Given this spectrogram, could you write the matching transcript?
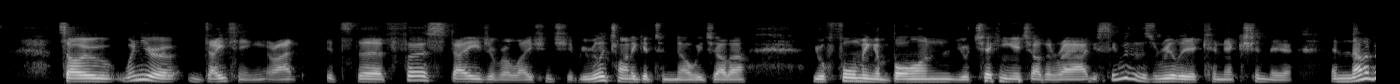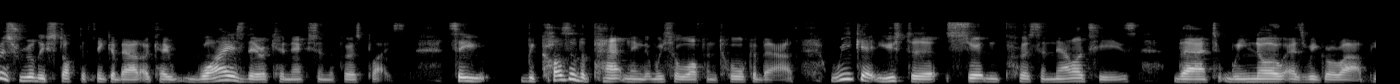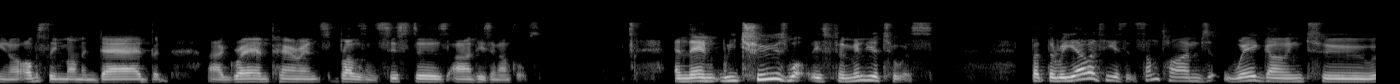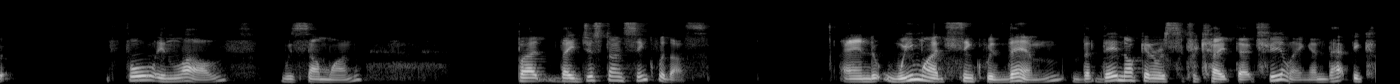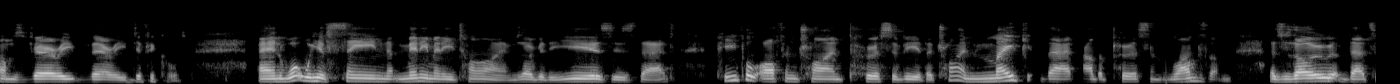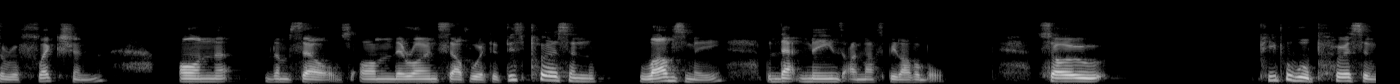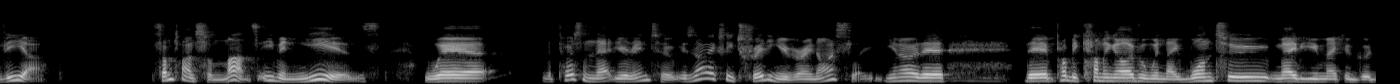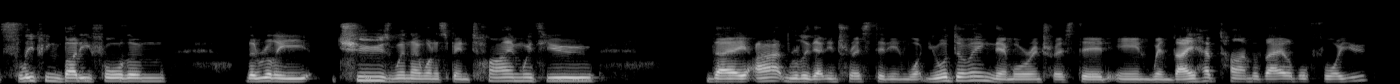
So when you're dating, right, it's the first stage of relationship. You're really trying to get to know each other. You're forming a bond. You're checking each other out. You see whether there's really a connection there. And none of us really stop to think about, okay, why is there a connection in the first place? See, because of the patterning that we so often talk about, we get used to certain personalities that we know as we grow up. You know, obviously mum and dad, but uh, grandparents, brothers and sisters, aunties and uncles. And then we choose what is familiar to us. But the reality is that sometimes we're going to fall in love with someone, but they just don't sync with us and we might sync with them, but they're not going to reciprocate that feeling, and that becomes very, very difficult. And what we have seen many, many times over the years is that people often try and persevere. They try and make that other person love them as though that's a reflection on themselves, on their own self worth. If this person loves me, then that means I must be lovable. So people will persevere, sometimes for months, even years, where the person that you're into is not actually treating you very nicely. You know, they're they're probably coming over when they want to. Maybe you make a good sleeping buddy for them. They really choose when they want to spend time with you they aren't really that interested in what you're doing. They're more interested in when they have time available for you.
